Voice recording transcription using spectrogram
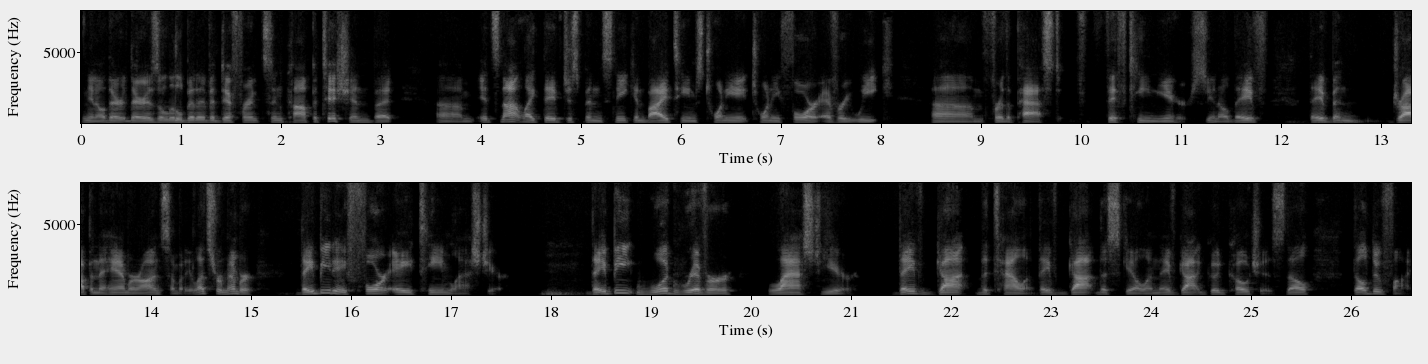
you know there there is a little bit of a difference in competition but um, it's not like they've just been sneaking by teams 28 24 every week um, for the past 15 years you know they've they've been dropping the hammer on somebody. Let's remember they beat a 4A team last year. They beat Wood River last year. They've got the talent, they've got the skill, and they've got good coaches. They'll they'll do fine.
